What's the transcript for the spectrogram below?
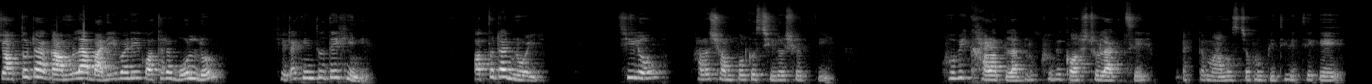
যতটা গামলা বাড়ি বাড়ি কথাটা বলল, সেটা কিন্তু দেখিনি। অতটা নই। ছিল, ভালো সম্পর্ক ছিল সত্যি। খুবই খারাপ লাগল, খুবই কষ্ট লাগছে। একটা মানুষ যখন পৃথিবী থেকে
